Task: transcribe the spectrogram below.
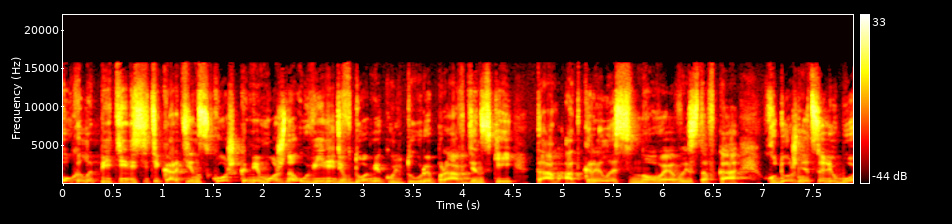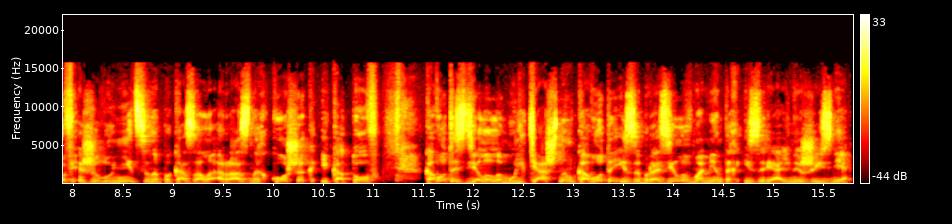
Около 50 картин с кошками можно увидеть в Доме культуры «Правдинский». Там открылась новая выставка. Художница Любовь Желуницына показала разных кошек и котов. Кого-то сделала мультяшным, кого-то изобразила в моментах из реальной жизни.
